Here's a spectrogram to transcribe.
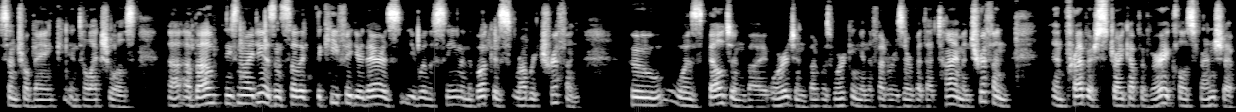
central bank intellectuals uh, about these new ideas. And so the, the, key figure there, as you will have seen in the book, is Robert Triffin, who was Belgian by origin, but was working in the Federal Reserve at that time. And Triffin and Prebisch strike up a very close friendship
